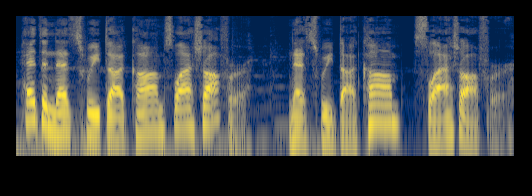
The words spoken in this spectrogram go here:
Head to netsuite.com slash offer. netsuite.com slash offer.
